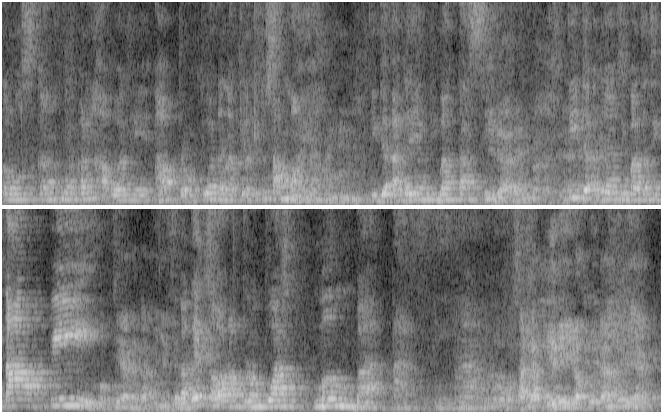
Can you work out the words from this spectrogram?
Kalau sekarang barangkali hak wanita, hak perempuan dan laki-laki itu sama ya. Hmm, Tidak ada yang dibatasi. Tidak ada yang dibatasi. Tidak ada yang dibatasi. Tapi Oke, ada tapinya. sebagai seorang perempuan membatasi. Oh, sadar diri dong bunda. Iya.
